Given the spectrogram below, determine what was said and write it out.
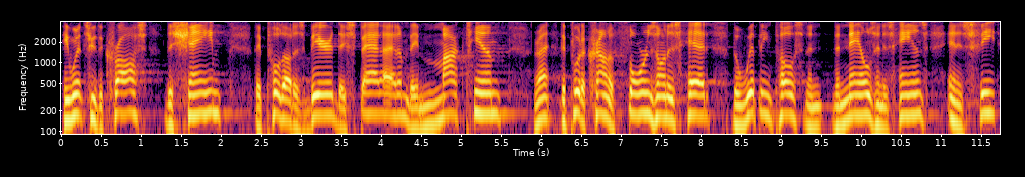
He went through the cross, the shame. They pulled out his beard. They spat at him. They mocked him, right? They put a crown of thorns on his head, the whipping post, the, the nails in his hands and his feet.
